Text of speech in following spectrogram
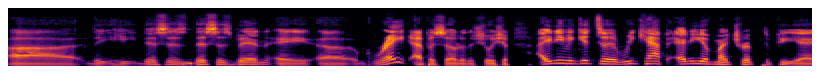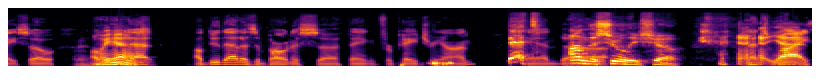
Uh, the he this is this has been a uh, great episode of the Shuli Show. I didn't even get to recap any of my trip to PA, so I'll Oh, do yeah. that. I'll do that as a bonus uh, thing for Patreon. Bet And, on the uh, Shuli Show. That's Yes.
